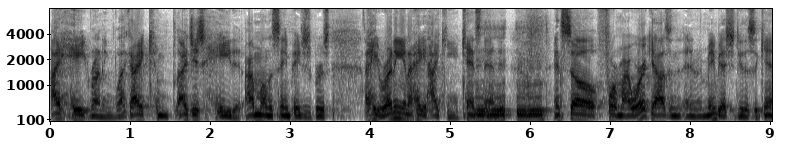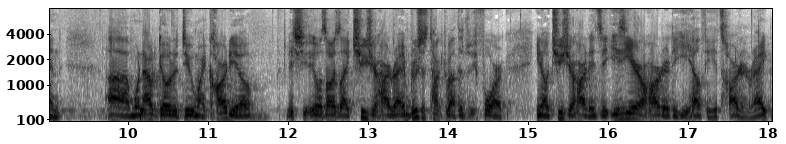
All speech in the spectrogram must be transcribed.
I hate running. Like I can, I just hate it. I'm on the same page as Bruce. I hate running and I hate hiking. I can't stand it. And so for my workouts, and, and maybe I should do this again. Um, when I would go to do my cardio, it, it was always like choose your heart, right? And Bruce has talked about this before. You know, choose your heart. Is it easier or harder to eat healthy? It's harder, right?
